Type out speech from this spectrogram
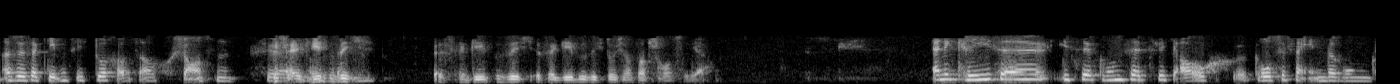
Also es ergeben sich durchaus auch Chancen für es ergeben sich es ergeben sich es ergeben sich durchaus auch Chancen, ja. Eine Krise ist ja grundsätzlich auch große Veränderung,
